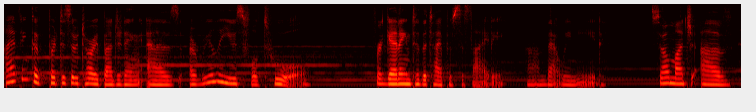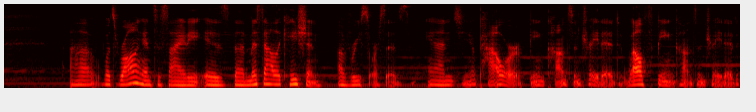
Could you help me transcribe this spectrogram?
I think of participatory budgeting as a really useful tool for getting to the type of society um, that we need. So much of uh, what's wrong in society is the misallocation of resources and you know power being concentrated, wealth being concentrated,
